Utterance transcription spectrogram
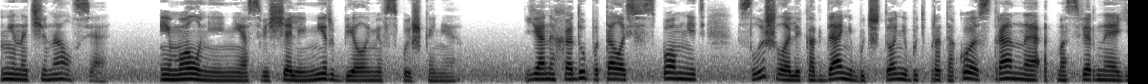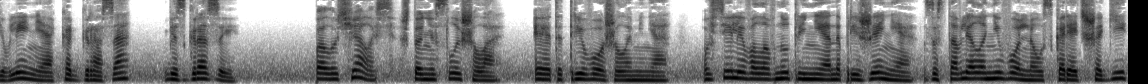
не начинался — и молнии не освещали мир белыми вспышками. Я на ходу пыталась вспомнить, слышала ли когда-нибудь что-нибудь про такое странное атмосферное явление, как гроза без грозы. Получалось, что не слышала, и это тревожило меня, усиливало внутреннее напряжение, заставляло невольно ускорять шаги,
